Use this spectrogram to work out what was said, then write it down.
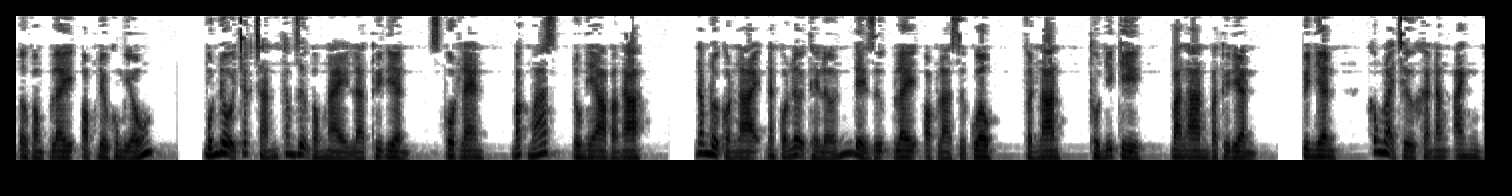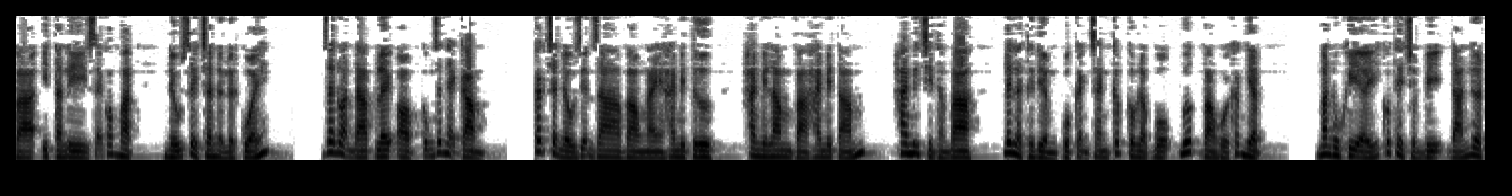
ở vòng play-off đều không yếu. Bốn đội chắc chắn tham dự vòng này là Thụy Điển, Scotland, Bắc Macedonia và Nga. Năm đội còn lại đang có lợi thế lớn để dự play-off là Xứ Quâu, Phần Lan, Thổ Nhĩ Kỳ, Ba Lan và Thụy Điển. Tuy nhiên, không loại trừ khả năng Anh và Italy sẽ góp mặt nếu xảy chân ở lượt cuối. Giai đoạn đá play-off cũng rất nhạy cảm. Các trận đấu diễn ra vào ngày 24, 25 và 28, 29 tháng 3. Đây là thời điểm cuộc cạnh tranh cấp câu lạc bộ bước vào hồi khắc nghiệt. Manu khi ấy có thể chuẩn bị đá lượt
